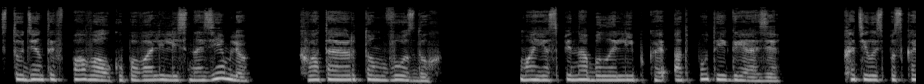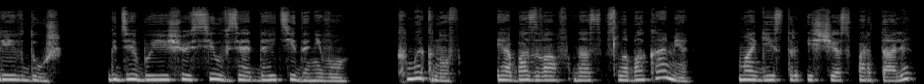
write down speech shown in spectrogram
студенты в повалку повалились на землю, хватая ртом воздух. Моя спина была липкая от пута и грязи. Хотелось поскорее в душ, где бы еще сил взять дойти до него. Хмыкнув и обозвав нас слабаками, магистр исчез в портале,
